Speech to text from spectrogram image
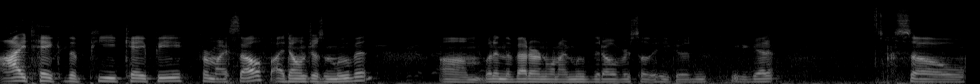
I take the PKP for myself. I don't just move it. Um, but in the veteran one, I moved it over so that he could he could get it. So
